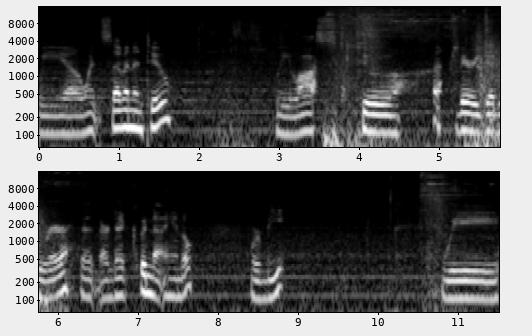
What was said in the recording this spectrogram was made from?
We uh, went 7 and 2. We lost to a very good rare that our deck could not handle. We're beat. We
